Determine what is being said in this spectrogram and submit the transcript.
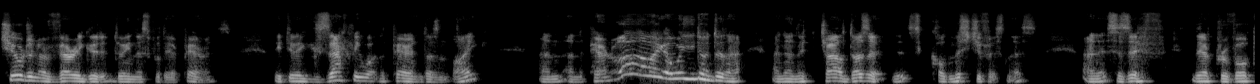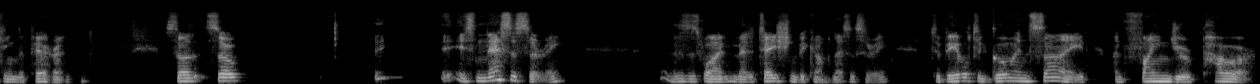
Children are very good at doing this with their parents. They do exactly what the parent doesn't like, and, and the parent, oh my God, what are you doing to that? And then the child does it. It's called mischievousness. And it's as if they're provoking the parent. So, so it's necessary. This is why meditation becomes necessary to be able to go inside and find your power,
